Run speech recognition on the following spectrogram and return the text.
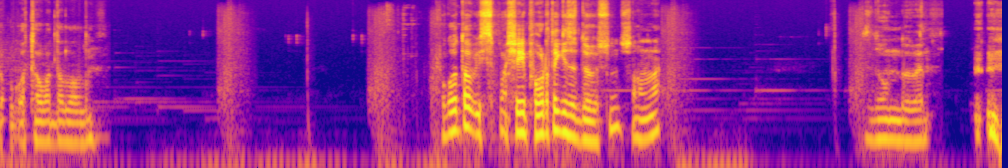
Çok otava dalalım. Çok İspa- şey Portekiz'i dövsün sonra. Biz de onu dövelim.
